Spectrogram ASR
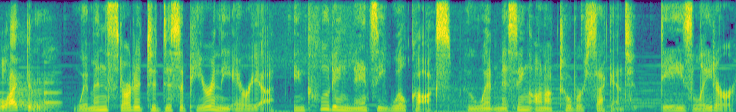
liked him. Women started to disappear in the area, including Nancy Wilcox, who went missing on October 2nd. Days later,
